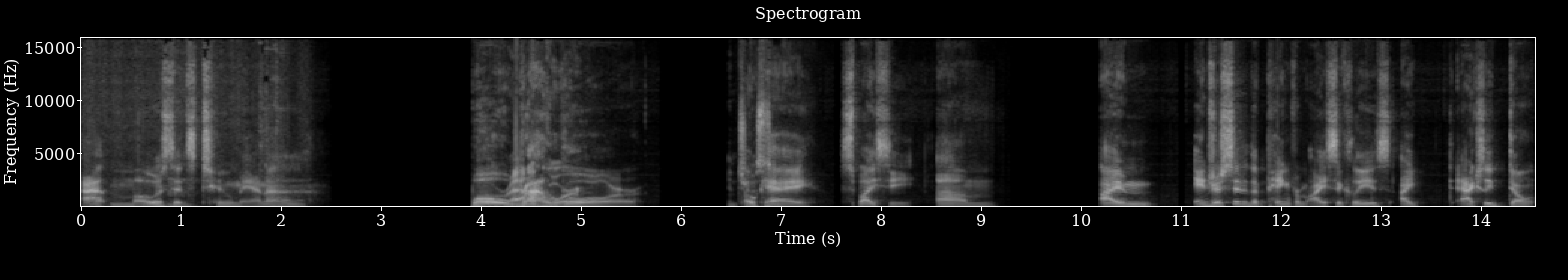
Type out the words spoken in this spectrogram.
At most, it's two mana. Whoa, Rattlegore. Okay, spicy. Um, I'm interested in the ping from Isocles. I actually don't.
